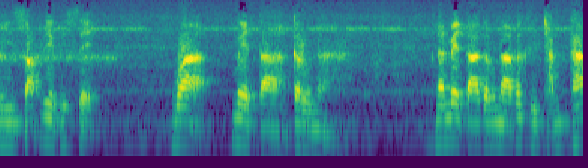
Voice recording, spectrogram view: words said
มีศัพท์เรียกพิเศษ ว่าเมตตากรุณา นั้นเมตตากรุณาก็คือฉันทะ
